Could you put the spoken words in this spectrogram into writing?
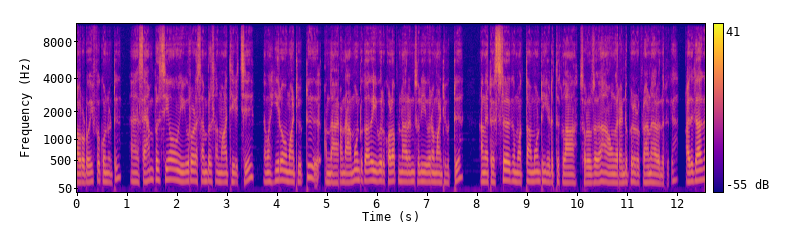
அவரோட ஒய்ஃபை கொண்டுட்டு சாம்பிள்ஸையும் இவரோட சாம்பிள்ஸை மாற்றி வச்சு நம்ம ஹீரோவை மாட்டி விட்டு அந்த அந்த அமௌண்ட்டுக்காக இவர் கொலை பண்ணாருன்னு சொல்லி இவரை மாட்டி விட்டு அந்த டெஸ்ட்டில் இருக்க மொத்த அமௌண்ட்டையும் எடுத்துக்கலாம் சொல்கிறது தான் அவங்க ரெண்டு பேரோட பிளானாக இருந்திருக்கு. அதுக்காக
